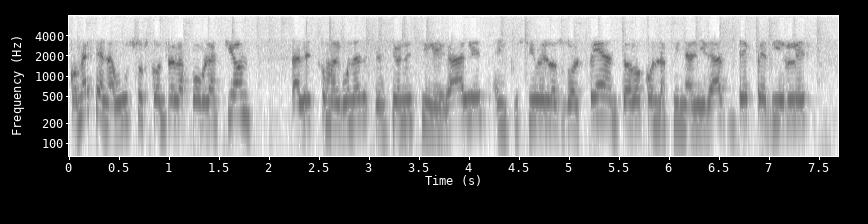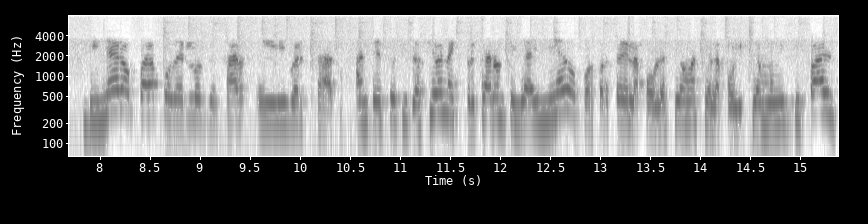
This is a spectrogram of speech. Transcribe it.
cometen abusos contra la población, tales como algunas detenciones ilegales e inclusive los golpean, todo con la finalidad de pedirles dinero para poderlos dejar en libertad. Ante esta situación expresaron que ya hay miedo por parte de la población hacia la policía municipal,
